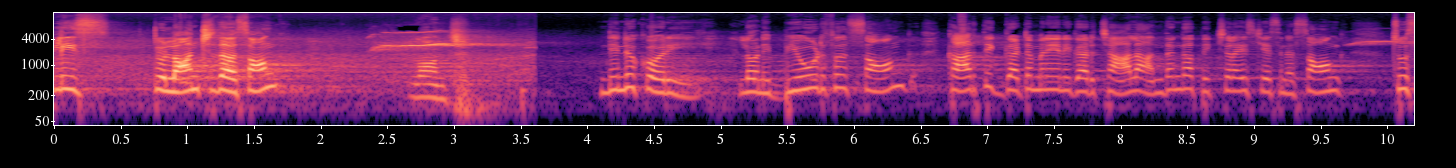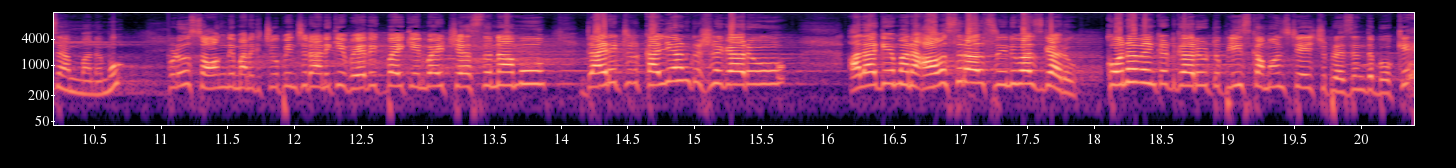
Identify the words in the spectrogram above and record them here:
please to launch the song launch Ninnu Kori లోని బ్యూటిఫుల్ సాంగ్ కార్తిక్ ఘటమనేని గారు చాలా అందంగా పిక్చరైజ్ చేసిన సాంగ్ చూసాం మనము. ఇప్పుడు సాంగ్ని మనకి చూపించడానికి వేదిక పైకి ఇన్వైట్ చేస్తున్నాము. డైరెక్టర్ కళ్యాణ్ కృష్ణ గారు అలాగే మన అవసరాలు శ్రీనివాస్ గారు కోన వెంకట్ గారు to please come on stage to present the bouquet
